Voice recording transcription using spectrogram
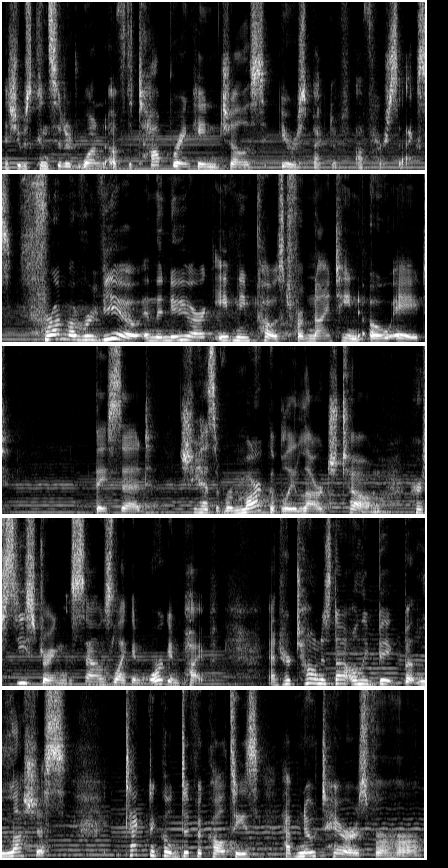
and she was considered one of the top ranking cellists, irrespective of her sex. From a review in the New York Evening Post from 1908, they said, She has a remarkably large tone. Her C string sounds like an organ pipe, and her tone is not only big but luscious. Technical difficulties have no terrors for her,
